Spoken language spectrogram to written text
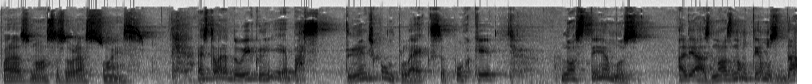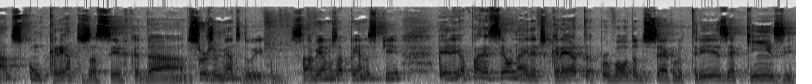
para as nossas orações. A história do ícone é bastante complexa, porque nós temos Aliás, nós não temos dados concretos acerca da, do surgimento do ícone. Sabemos apenas que ele apareceu na ilha de Creta por volta do século 13 a 15.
